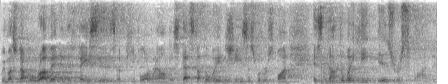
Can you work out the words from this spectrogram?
We must not rub it in the faces of people around us. That's not the way Jesus would respond. It's not the way he is responding.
